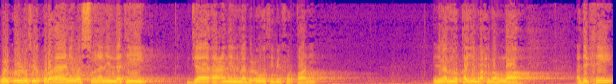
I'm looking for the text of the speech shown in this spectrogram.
والكل في القرآن والسنن التي جاء عن المبعوث بالفرقان. Et l'imam Ibn al-Qayyim, a décrit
